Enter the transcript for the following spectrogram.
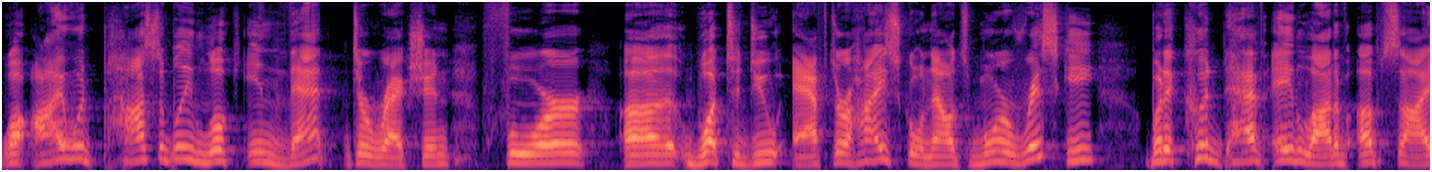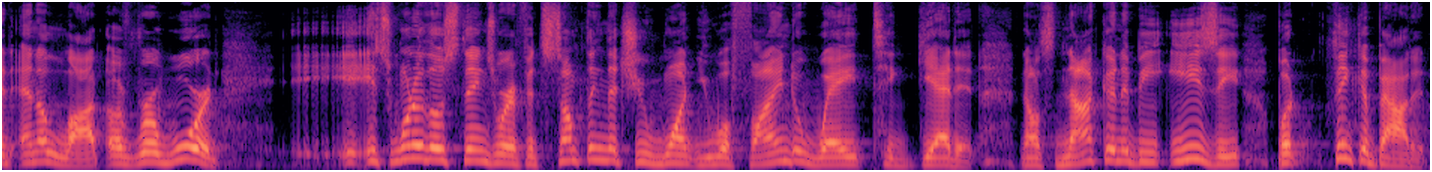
well, I would possibly look in that direction for uh, what to do after high school. Now, it's more risky, but it could have a lot of upside and a lot of reward it's one of those things where if it's something that you want, you will find a way to get it. Now, it's not going to be easy, but think about it.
